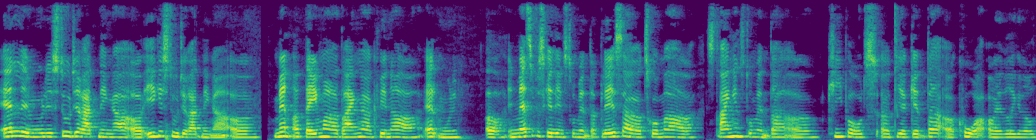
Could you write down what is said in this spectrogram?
alle mulige studieretninger og ikke-studieretninger, og mænd og damer og drenge og kvinder og alt muligt. Og en masse forskellige instrumenter, blæser og trommer og strengeinstrumenter og keyboards og dirigenter og kor og jeg ved ikke hvad.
